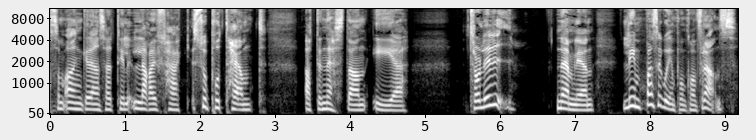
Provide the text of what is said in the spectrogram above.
som angränsar till lifehack så potent att det nästan är trolleri. Nämligen, Limpan ska gå in på en konferens.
